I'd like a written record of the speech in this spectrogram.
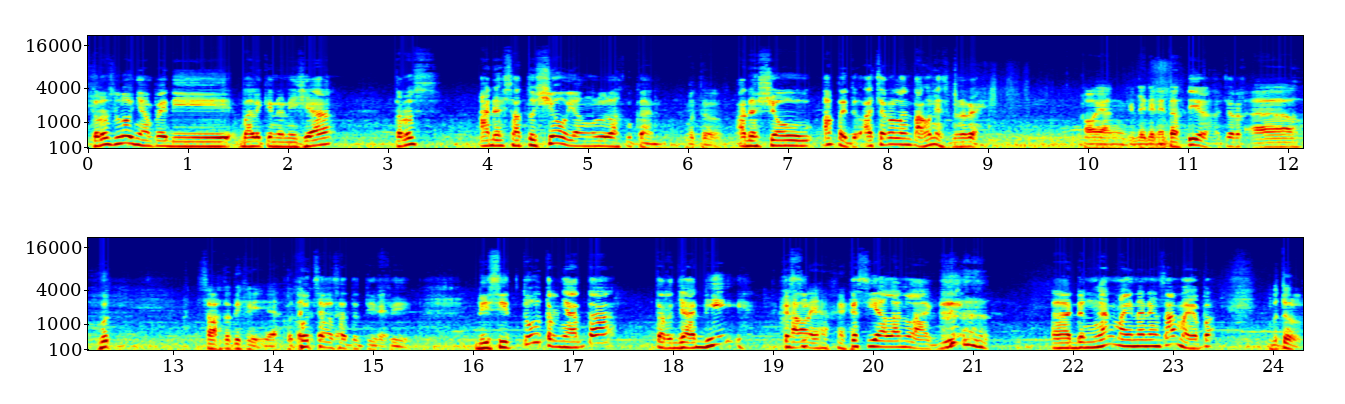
terus lu nyampe di balik Indonesia terus ada satu show yang lu lakukan betul ada show apa itu acara ulang tahun ya sebenarnya oh yang kejadian itu iya acara Eh, Hood salah satu TV ya Hood SCTV. salah satu Iya. TV di situ ternyata terjadi kesi- hal yang kesialan lagi eh, dengan mainan yang sama ya pak Betul.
